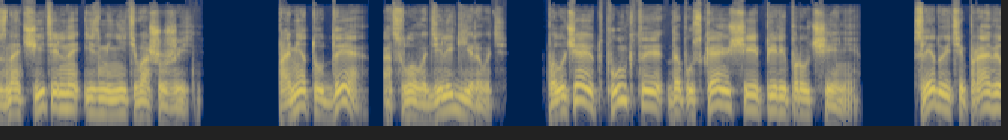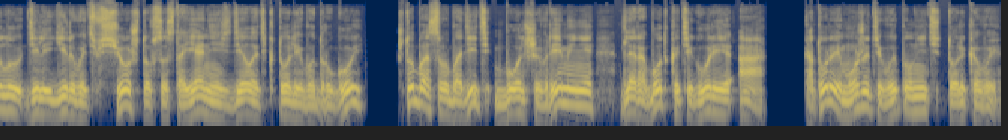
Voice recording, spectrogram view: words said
значительно изменить вашу жизнь. Помету «Д» от слова «делегировать» получают пункты, допускающие перепоручение. Следуйте правилу делегировать все, что в состоянии сделать кто-либо другой, чтобы освободить больше времени для работ категории А, которые можете выполнить только вы.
